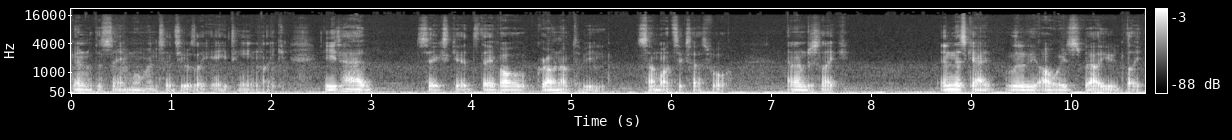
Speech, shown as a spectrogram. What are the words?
been with the same woman since he was like 18 like he's had six kids. They've all grown up to be somewhat successful. And i'm just like and this guy literally always valued like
